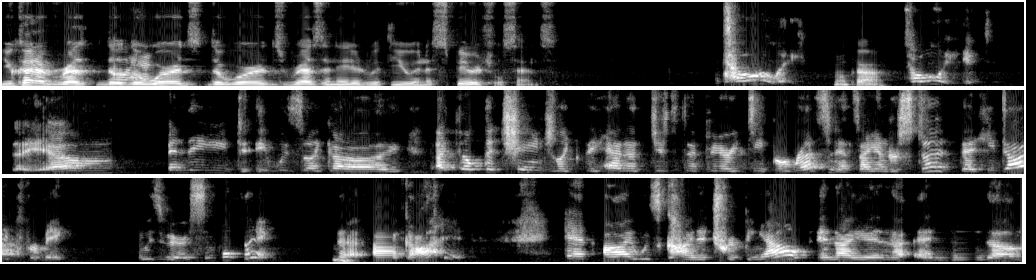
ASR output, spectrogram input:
you kind of res, the the words the words resonated with you in a spiritual sense. Totally, Okay. totally. It, um, and they, it was like uh, I felt the change. Like they had a just a very deeper resonance. I understood that he died for me. It was a very simple thing that I got it, and I was kind of tripping out, and I and, and um,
